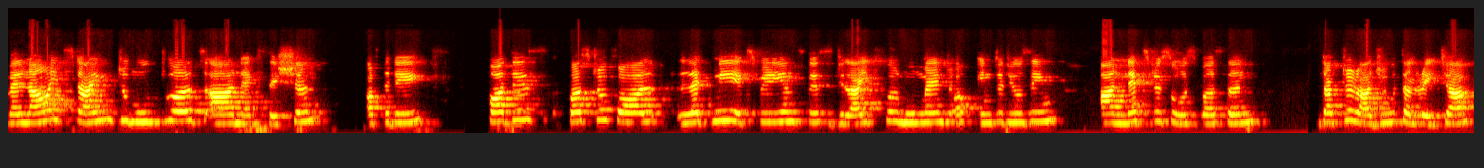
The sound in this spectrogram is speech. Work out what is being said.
Well, now it's time to move towards our next session of the day. For this, first of all, let me experience this delightful moment of introducing our next resource person, Dr. Raju Talreja,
